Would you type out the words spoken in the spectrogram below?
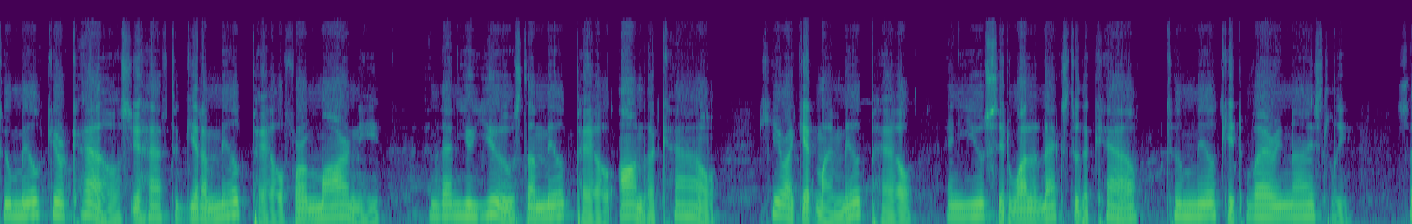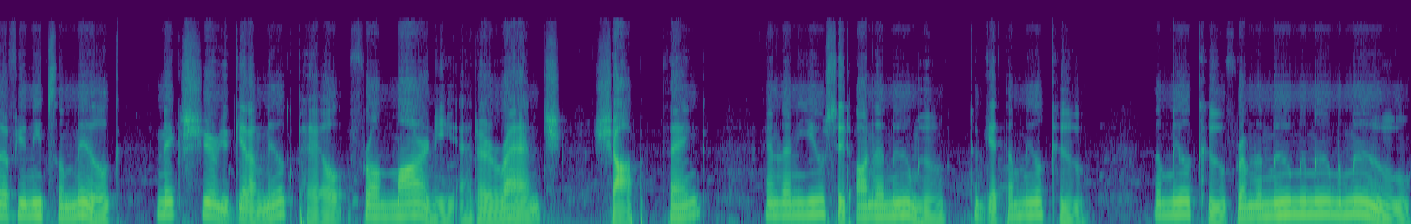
To milk your cows, you have to get a milk pail from Marnie, and then you use the milk pail on the cow. Here I get my milk pail and use it while next to the cow to milk it very nicely. So if you need some milk, make sure you get a milk pail from Marnie at her ranch, shop thing, and then use it on the moo moo to get the milk -oo. The milk -oo from the moo moo moo moo.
